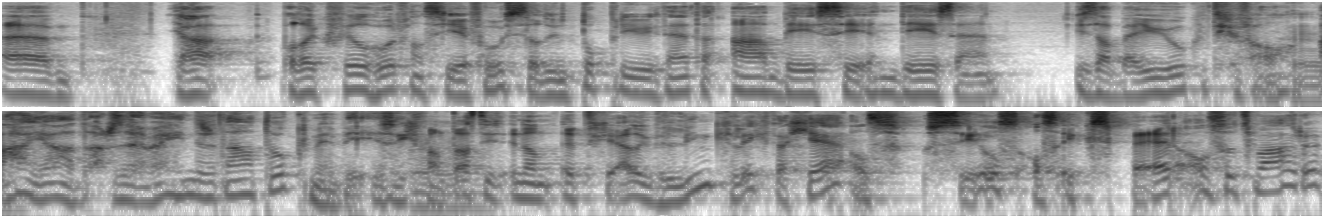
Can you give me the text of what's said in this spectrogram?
Um, ja, wat ik veel hoor van CFO's is dat hun topprioriteiten A, B, C en D zijn. Is dat bij u ook het geval? Mm. Ah ja, daar zijn wij inderdaad ook mee bezig. Mm. Fantastisch. En dan heb je eigenlijk de link gelegd dat jij als sales, als expert als het ware,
